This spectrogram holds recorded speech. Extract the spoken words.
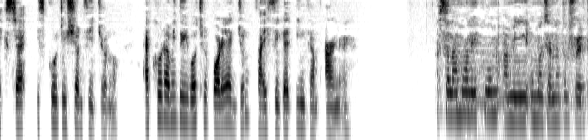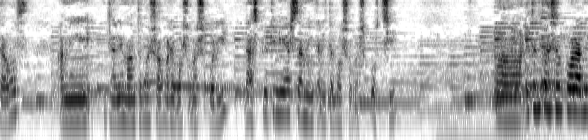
এক্সট্রা স্কুল টিউশন ফির জন্য। এখন আমি দুই বছর পরে একজন ফাইভ ফিগার ইনকাম আর্নার আসসালামু আলাইকুম, আমি উমা জান্নাতুল ফেরদাউস। আমি ইটালির মান্তবা শহরে বসবাস করি। লাস্ট ফিফটিন ইয়ার্স আমি ইতালিতে বসবাস করছি। ইতালিতে আসার পর আমি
